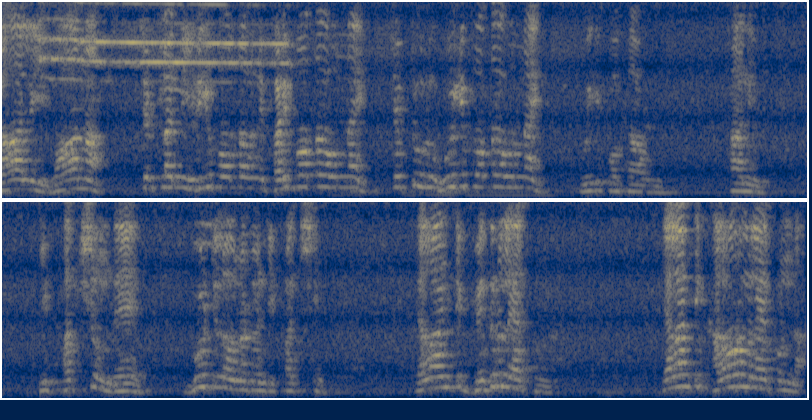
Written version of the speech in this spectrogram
గాలి వాన చెట్లన్నీ ఇరిగిపోతా ఉన్నాయి పడిపోతూ ఉన్నాయి చెట్టులు ఊగిపోతూ ఉన్నాయి ఊగిపోతూ ఉన్నాయి. కానీ ఈ పక్షి ఉందే గూటిలో ఉన్నటువంటి పక్షి. ఎలాంటి బెదురు లేకుండా ఎలాంటి కలవరం లేకుండా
